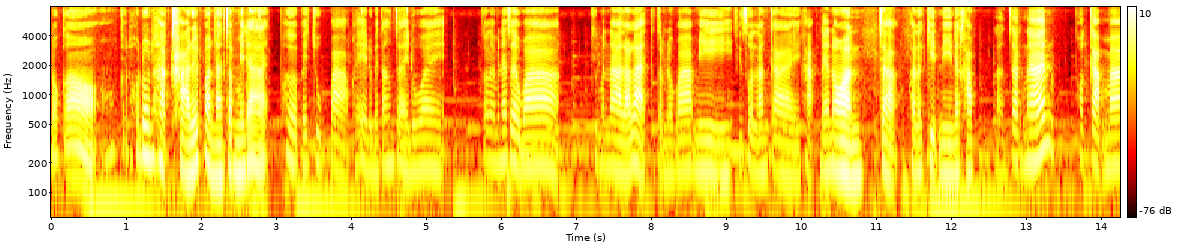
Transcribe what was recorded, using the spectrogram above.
แล้วก็ก็โดนหักขาด้วยป่อนนั้นจำไม่ได้ เผลอไปจูบปากพระเอกโดยไม่ตั้งใจด้วย ก็เลยไม่แน่ใจว่าคือมันนานแล้วแหละแต่จำได้ว่ามีชิ้นส่วนร่างกายหักแน่นอนจากภารกิจนี้นะครับ หลังจากนั้นพอกลับมา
